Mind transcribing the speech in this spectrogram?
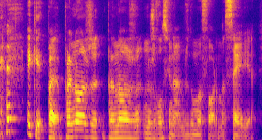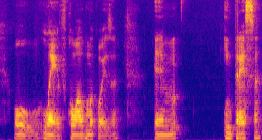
quero. É que para, para, nós, para nós nos relacionarmos de uma forma séria ou leve com alguma coisa, hum, interessa,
